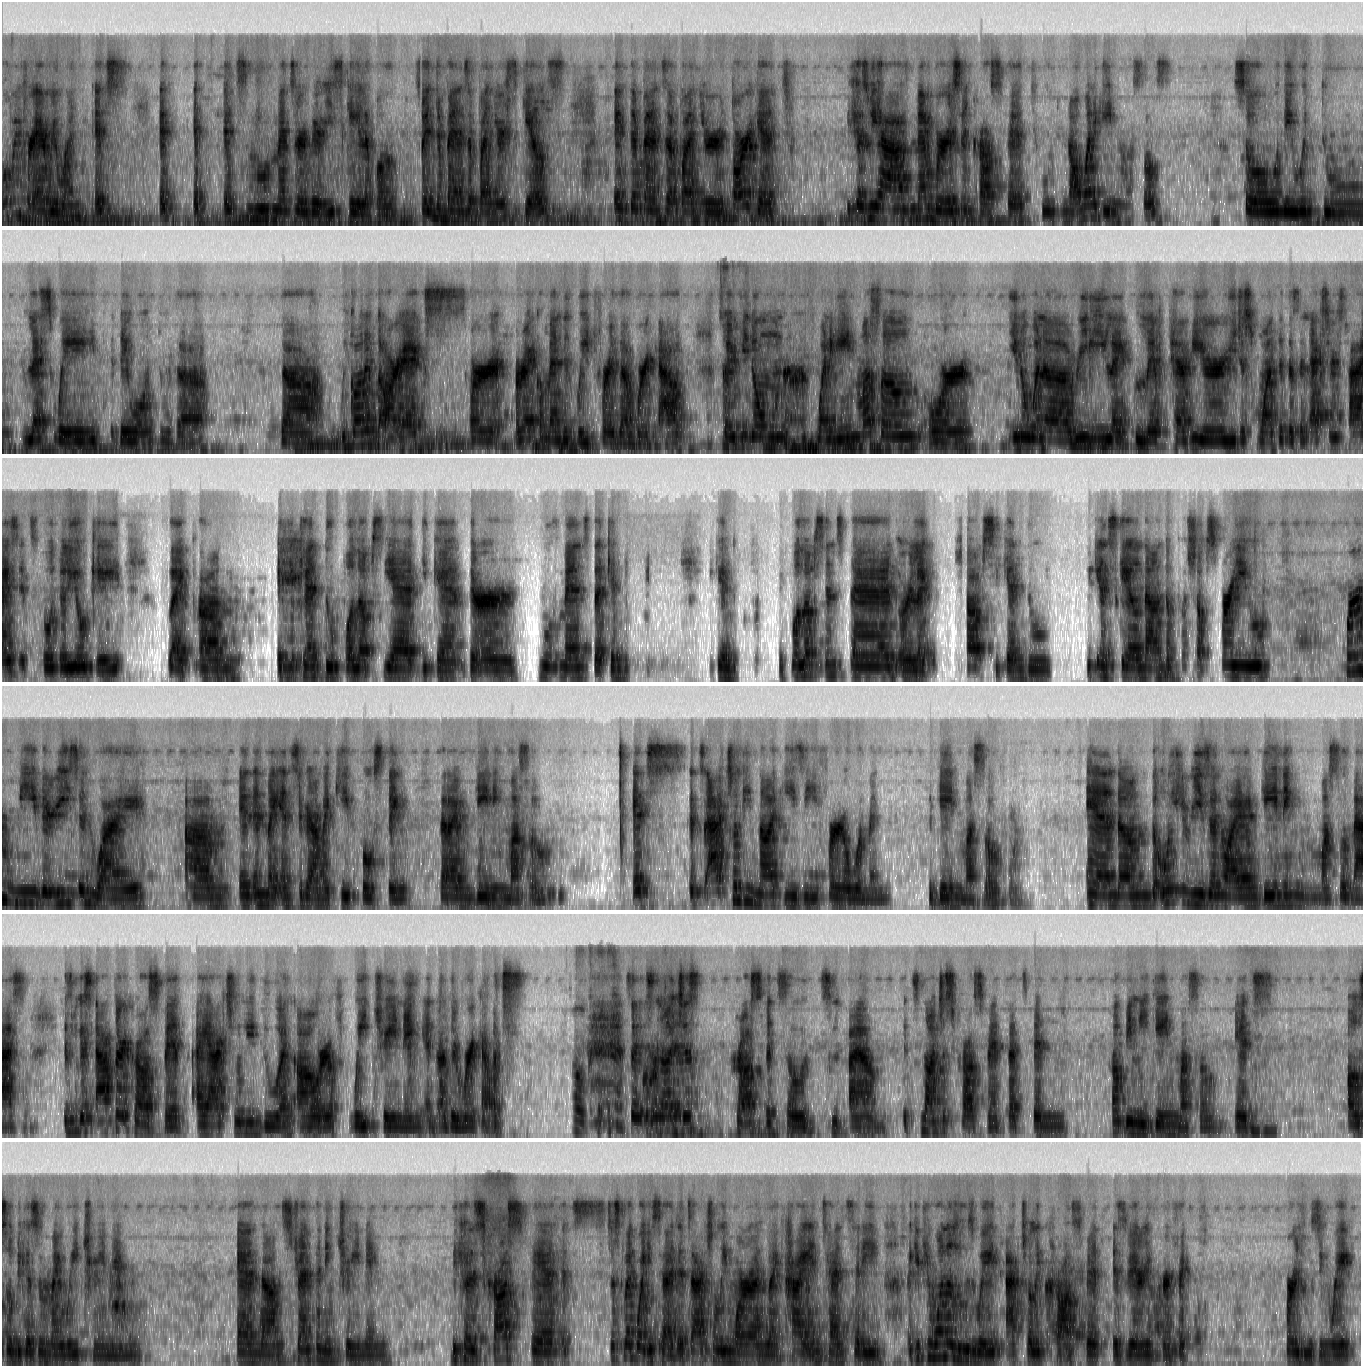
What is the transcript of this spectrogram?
open for everyone. It's it, it its movements are very scalable. So it depends upon your skills. It depends upon your target because we have members in CrossFit who do not want to gain muscles. So they would do less weight. They won't do the the we call it the RX or recommended weight for the workout. So if you don't want to gain muscle or you don't want to really like lift heavier you just want it as an exercise it's totally okay. Like um if you can't do pull-ups yet you can there are movements that can you can do pull-ups instead or like push-ups you can do we can scale down the push-ups for you. For me the reason why um in, in my instagram i keep posting that i'm gaining muscle. It's it's actually not easy for a woman to gain muscle and um, the only reason why I'm gaining muscle mass is because after CrossFit, I actually do an hour of weight training and other workouts. Okay. So it's not just CrossFit, so it's, um, it's not just CrossFit that's been helping me gain muscle. It's Mhm. also because of my weight training and um, strengthening training. Because CrossFit, it's just like what you said, it's actually more on like high intensity. Like if you want to lose weight, actually CrossFit is very perfect for losing weight.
